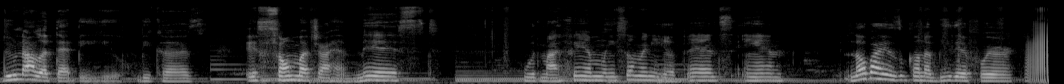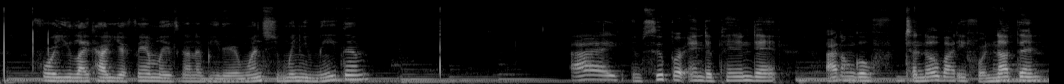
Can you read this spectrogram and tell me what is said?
Do not let that be you because it's so much I have missed with my family, so many events and nobody is going to be there for for you like how your family is going to be there once you, when you need them. I am super independent. I don't go to nobody for nothing.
